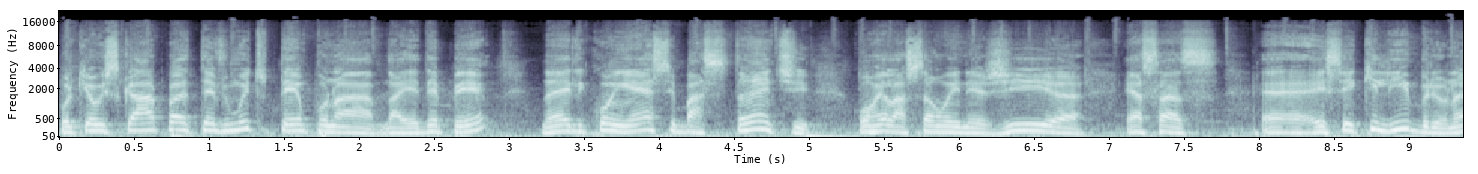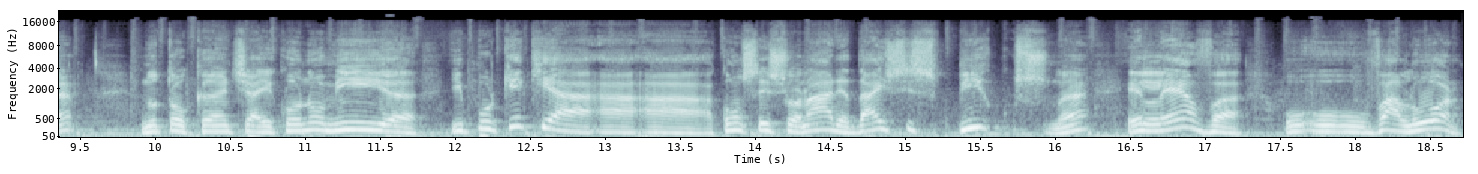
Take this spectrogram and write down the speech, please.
porque o Scarpa teve muito tempo na, na EDP, né? Ele conhece bastante com relação à energia, essas, é, esse equilíbrio, né? No tocante à economia e por que que a, a, a concessionária dá esses picos, né? Eleva o, o, valor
